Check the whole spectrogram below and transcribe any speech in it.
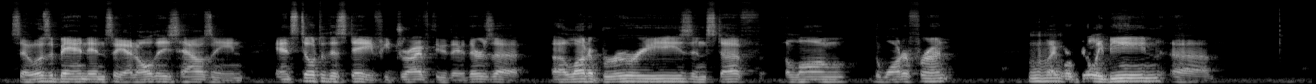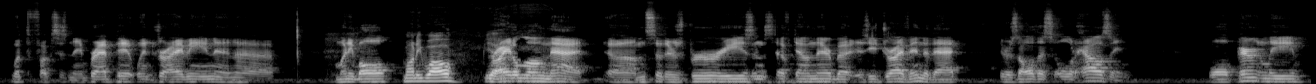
So it was abandoned. So you had all these housing. And still to this day, if you drive through there, there's a, a lot of breweries and stuff along the waterfront Mhm. like where Billy Beane, uh, what the fuck's his name? Brad Pitt went driving and uh, Moneyball Moneyball. Yeah. right along that. Um, so there's breweries and stuff down there, but as you drive into that, there's all this old housing. Well, apparently,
